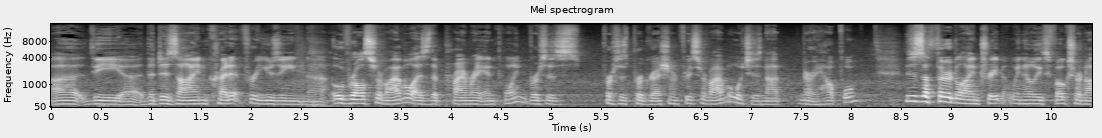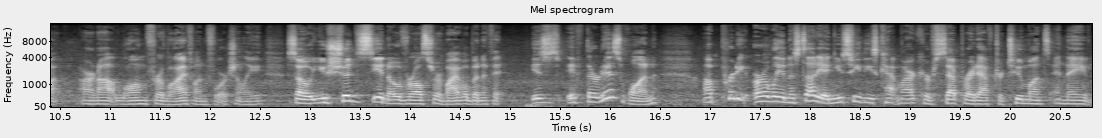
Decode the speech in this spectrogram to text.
uh, the uh, the design credit for using uh, overall survival as the primary endpoint versus versus progression-free survival, which is not very helpful. This is a third-line treatment. We know these folks are not are not long for life, unfortunately. So you should see an overall survival benefit. Is if there is one, uh, pretty early in the study, and you see these Kaplan-Meier curves separate after two months, and they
